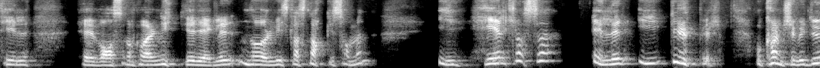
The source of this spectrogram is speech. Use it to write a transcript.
til eh, hva som kan være nyttige regler når vi skal snakke sammen, i hel klasse eller i grupper. Og kanskje vil du,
